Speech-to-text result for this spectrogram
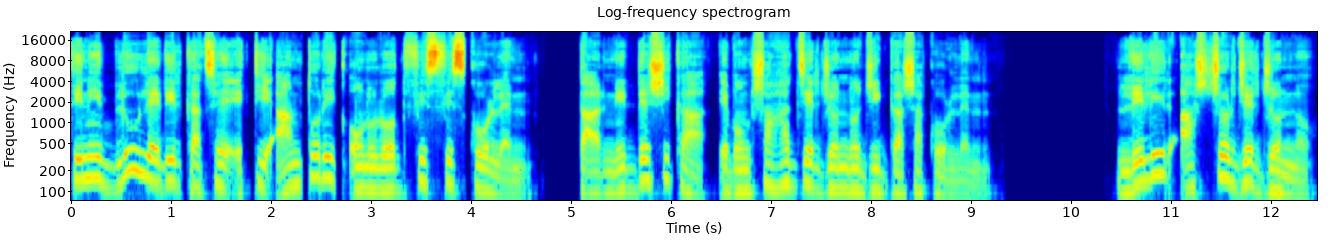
তিনি ব্লু লেডির কাছে একটি আন্তরিক অনুরোধ ফিসফিস করলেন, তার নির্দেশিকা এবং সাহায্যের জন্য জিজ্ঞাসা করলেন। লিলির আশ্চর্যের জন্য।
